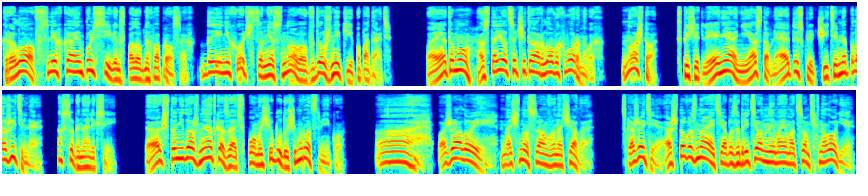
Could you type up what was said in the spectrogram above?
Крылов слегка импульсивен в подобных вопросах, да и не хочется мне снова в должники попадать. Поэтому остается чита Орловых-Вороновых. Ну а что? Впечатления они оставляют исключительно положительное, особенно Алексей. Так что не должны отказать в помощи будущему родственнику. А, пожалуй, начну с самого начала. Скажите, а что вы знаете об изобретенной моим отцом технологии?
